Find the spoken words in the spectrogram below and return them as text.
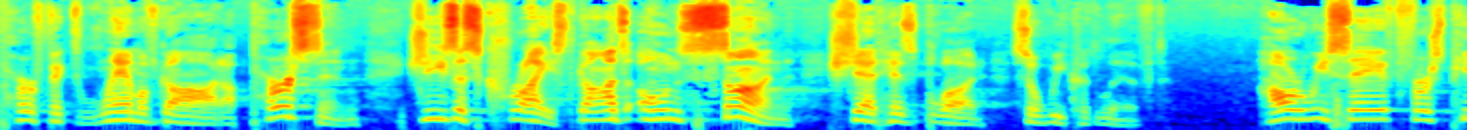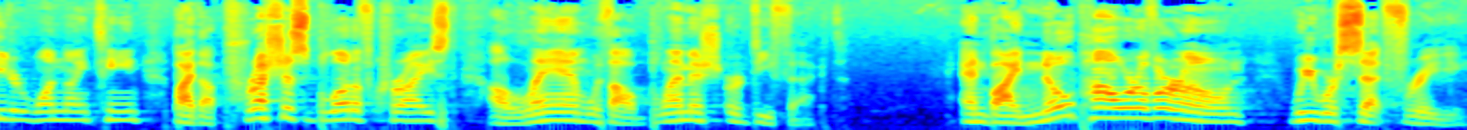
perfect Lamb of God, a person, Jesus Christ, God's own Son, shed his blood so we could live. How are we saved? 1 Peter 1:19 by the precious blood of Christ, a lamb without blemish or defect. And by no power of our own we were set free.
